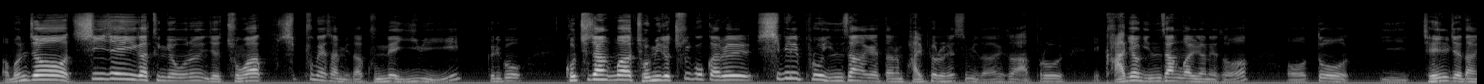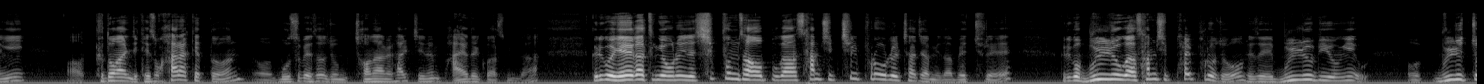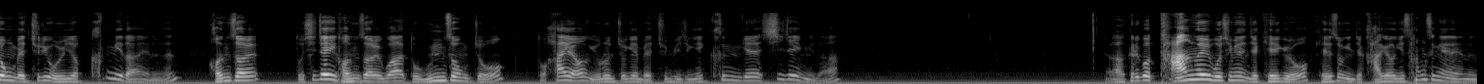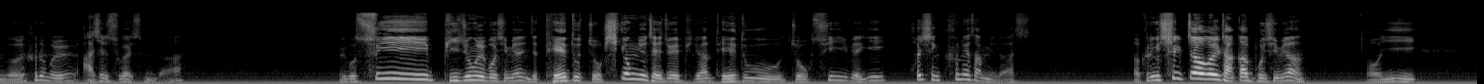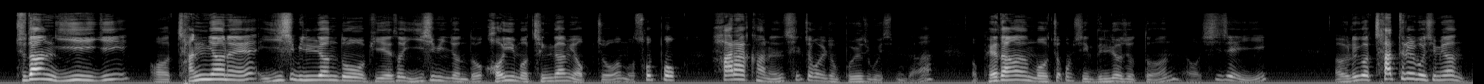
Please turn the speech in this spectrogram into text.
어, 먼저 CJ 같은 경우는 이제 종합식품회사입니다. 국내 2위. 그리고 고추장과 조미료 출고가를 11% 인상하겠다는 발표를 했습니다. 그래서 앞으로 가격 인상 관련해서 어, 또 이 제일제당이 어, 그동안 이제 계속 하락했던 어, 모습에서 좀 전환을 할지는 봐야 될 것 같습니다. 그리고 얘 같은 경우는 이제 식품사업부가 37%를 차지합니다. 매출에. 그리고 물류가 38%죠. 그래서 물류 비용이 어, 물류 쪽 매출이 오히려 큽니다. 얘는 건설 또 CJ 건설과 또 운송 쪽 또 하역 이런 쪽의 매출 비중이 큰 게 CJ입니다. 아, 그리고 당을 보시면 이제 개교 계속 이제 가격이 상승하는 걸 흐름을 아실 수가 있습니다. 그리고 수입 비중을 보시면 이제 대두 쪽 식용유 제조에 필요한 대두 쪽 수입액이 훨씬 큰 회사입니다. 어, 그리고 실적을 잠깐 보시면 어, 이 주당 이익이 어, 작년에 21년도 비해서 22년도 거의 뭐 증감이 없죠. 뭐 소폭 하락하는 실적을 좀 보여주고 있습니다. 어, 배당은 뭐 조금씩 늘려줬던 어, CJ 어, 그리고 차트를 보시면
